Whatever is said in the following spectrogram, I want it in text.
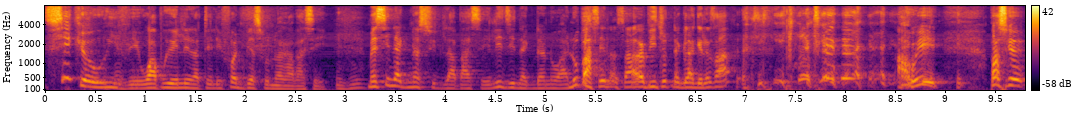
si que vous arrivez ou après dans le téléphone, pièce pour nous passer. Mais si nèg dans sud la passer, il dit dans noir, nous passer dans ça et puis tout la dans ça. ah oui, parce que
